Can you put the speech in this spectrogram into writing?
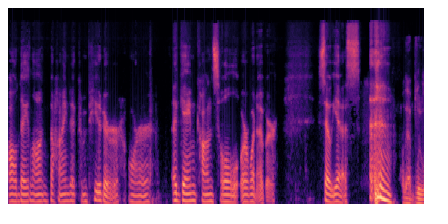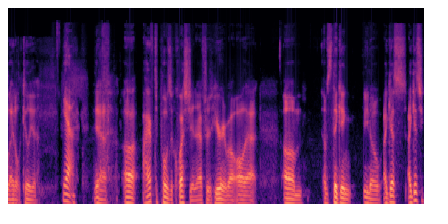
all day long behind a computer or a game console or whatever so yes Well, that blue light will kill you. yeah Yeah. Uh, I have to pose a question after hearing about all that. Um, I was thinking, you know, I guess, I guess you,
